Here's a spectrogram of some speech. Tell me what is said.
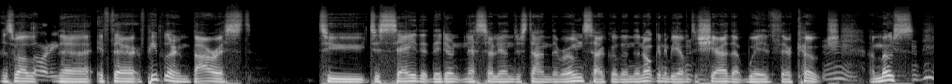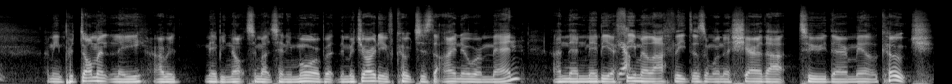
as well, the, if they're, if people are embarrassed to to say that they don't necessarily understand their own cycle, then they're not going to be able mm-hmm. to share that with their coach. Mm-hmm. And most, mm-hmm. I mean, predominantly, I would maybe not so much anymore, but the majority of coaches that I know are men, and then maybe a yep. female athlete doesn't want to share that to their male coach,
